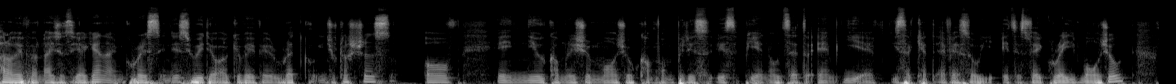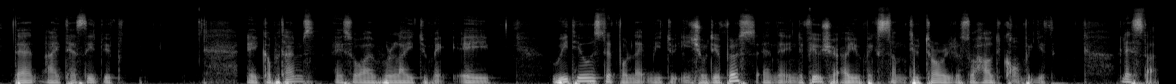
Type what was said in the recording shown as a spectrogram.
Hello everyone, nice to see you again. I'm Chris. In this video, I'll give a very red introductions of a new combination module come from British is PNOZ m EF EtherCAT FSOE. It is a great module that I tested with a couple times and so I would like to make a videos that will let me to introduce first and then in the future I will make some tutorials on how to configure it. Let's start.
